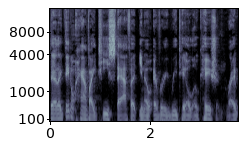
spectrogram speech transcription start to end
that like they don't have IT staff at, you know, every retail location, right?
